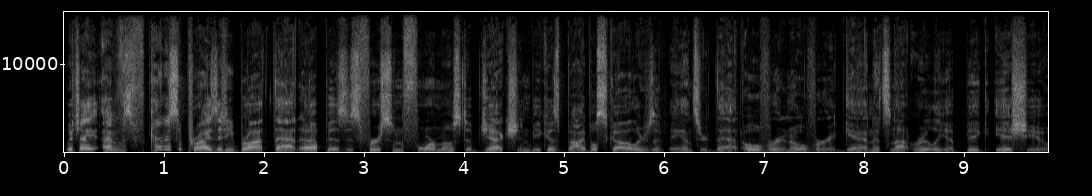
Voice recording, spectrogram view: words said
which I, I was kind of surprised that he brought that up as his first and foremost objection because Bible scholars have answered that over and over again. It's not really a big issue.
